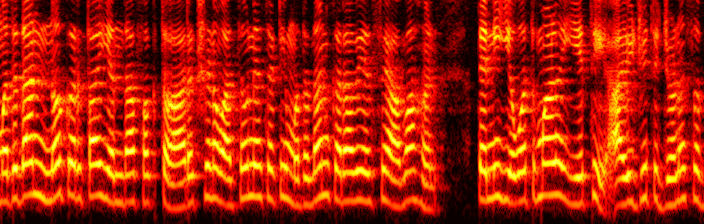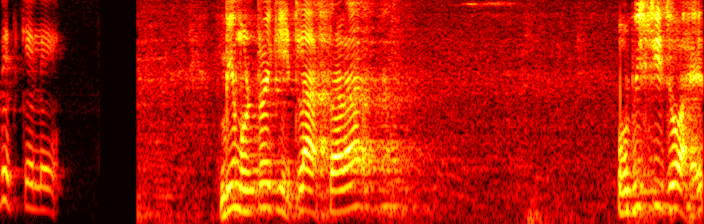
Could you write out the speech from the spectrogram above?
मतदान न करता यंदा फक्त आरक्षण वाचवण्यासाठी मतदान करावे असे आवाहन त्यांनी यवतमाळ येथे आयोजित जनसभेत केले. मी म्हणतोय की इथला असणारा ओबीसी जो आहे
